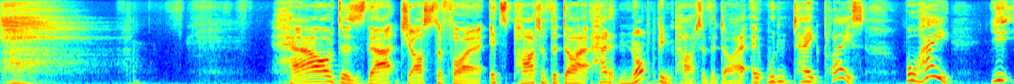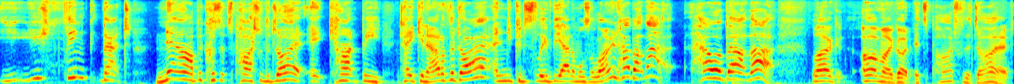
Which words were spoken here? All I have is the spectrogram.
How does that justify it? It's part of the diet. Had it not been part of the diet, it wouldn't take place. Well, hey, you, you think that now because it's part of the diet it can't be taken out of the diet and you can just leave the animals alone? How about that? How about that? Like oh my god it's part of the diet.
